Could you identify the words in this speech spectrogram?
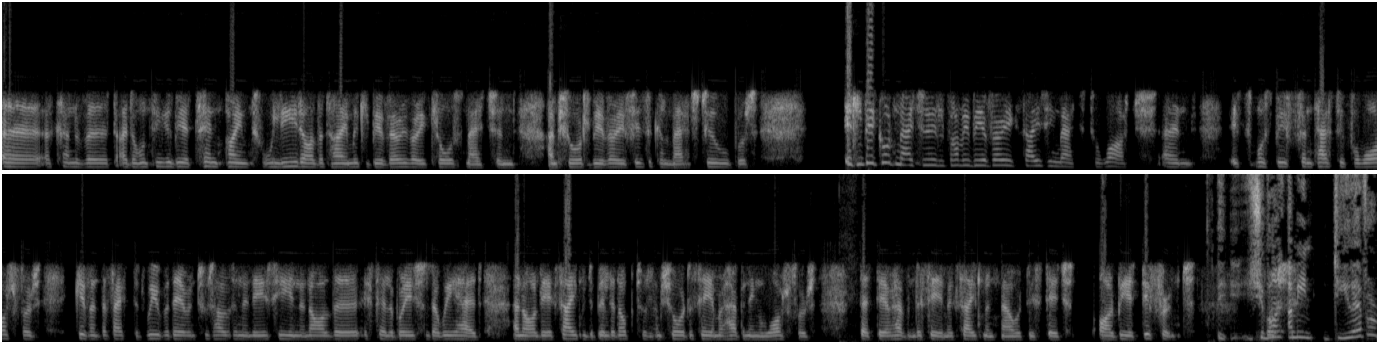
uh, a kind of a, I don't think it'll be a 10 point lead all the time. It'll be a very, very close match, and I'm sure it'll be a very physical match too. But it'll be a good match, and it'll probably be a very exciting match to watch. And it must be fantastic for Waterford, given the fact that we were there in 2018 and all the celebrations that we had and all the excitement building up to it. I'm sure the same are happening in Waterford, that they're having the same excitement now at this stage, albeit different. Siobhan, I mean, do you ever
